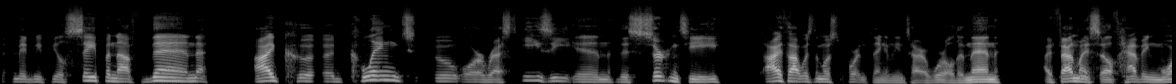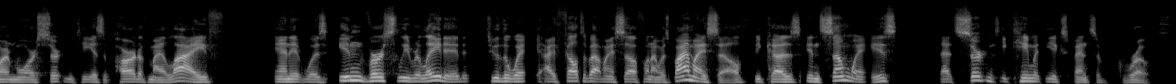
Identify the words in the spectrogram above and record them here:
that made me feel safe enough, then I could cling to or rest easy in this certainty I thought was the most important thing in the entire world. And then I found myself having more and more certainty as a part of my life And it was inversely related to the way I felt about myself when I was by myself, because in some ways, that certainty came at the expense of growth.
